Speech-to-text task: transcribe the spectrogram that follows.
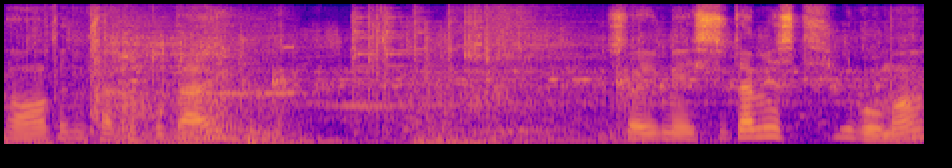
No, ten Kraków tutaj stoi w miejscu. Tam jest Jugumo.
